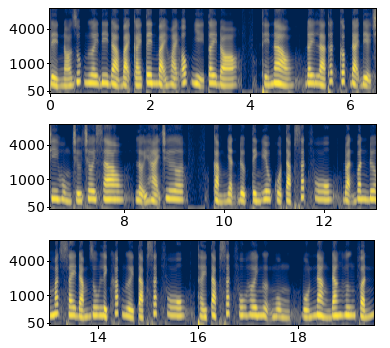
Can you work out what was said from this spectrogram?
để nó giúp ngươi đi đả bại cái tên bại hoại ốc nhỉ Tây đó. Thế nào, Đây là thất cấp đại địa chi hùng chứ chơi sao, lợi hại chưa? Cảm nhận được tình yêu của tạp sắt phu, đoạn vân đưa mắt say đắm du lịch khắp người tạp sắt phu, thấy tạp sắt phu hơi ngượng ngùng, vốn nàng đang hưng phấn,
